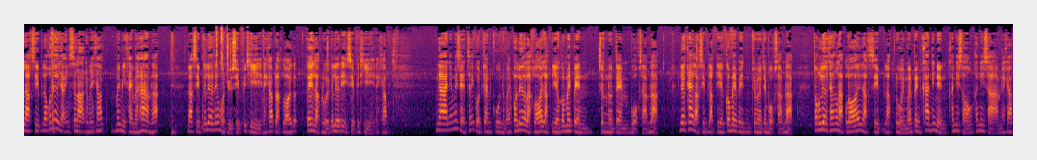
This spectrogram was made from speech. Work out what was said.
หลัก 10 เราก็เลือกอย่างอิสระถูกไหมครับ ไม่มีใครมาห้ามละหลัก 10 ก็เลือกได้หมดอยู่ 10 วิธีนะครับหลักร้อยก็เอ้ยหลักหน่วยก็เลือกได้อีก 10 วิธีนะครับงานยังไม่เสร็จใช้กฎการคูณถูกไหมเพราะเลือกหลักร้อยหลักเดียวก็ไม่เป็นจำนวนเต็มบวก 3 หลัก เลือกแค่หลัก 10 หลักเดียวก็ไม่เป็นจำนวนเต็มบวก 3 หลัก ต้องเลือกทั้งหลักร้อยหลัก 10 หลักหน่วยเหมือนเป็นขั้นที่ 1 ขั้นที่ 2 ขั้นที่3นะครับ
